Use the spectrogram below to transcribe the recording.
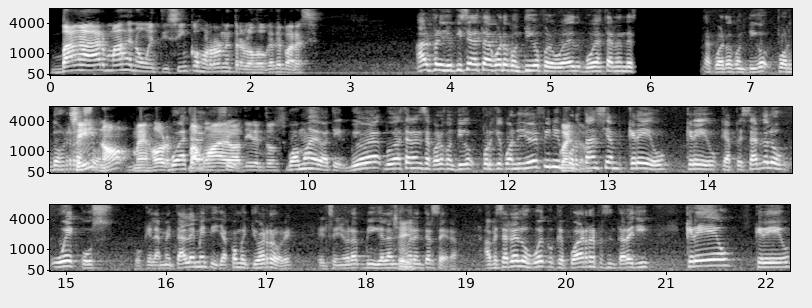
van a dar más de 95 jonrones entre los dos. ¿Qué te parece? Alfred, yo quisiera estar de acuerdo contigo, pero voy a, voy a estar en desacuerdo contigo por dos razones. Sí, no, mejor. Voy a estar- Vamos a sí, debatir entonces. Vamos a debatir. Voy a, voy a estar en desacuerdo contigo porque cuando yo defino Cuéntame. importancia, creo, creo que a pesar de los huecos, porque lamentablemente ya cometió errores, el señor Miguel Andújar Sí. en tercera, a pesar de los huecos que pueda representar allí, creo, creo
